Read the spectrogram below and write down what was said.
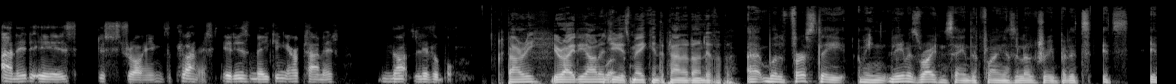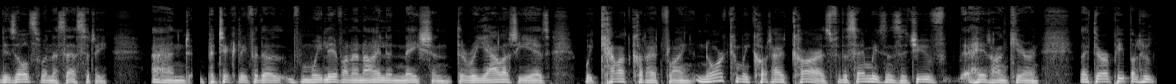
and it is destroying the planet. It is making our planet not livable. Barry, your ideology well, is making the planet unlivable. Uh, well, firstly, I mean, Liam is right in saying that flying is a luxury, but it's it's it is also a necessity. And particularly for those, when we live on an island nation, the reality is we cannot cut out flying, nor can we cut out cars for the same reasons that you've hit on, Kieran. Like there are people who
